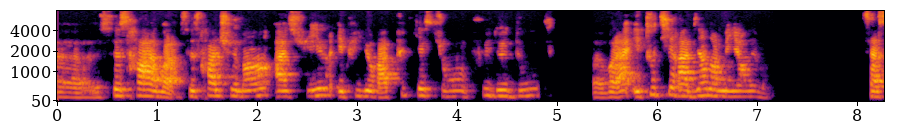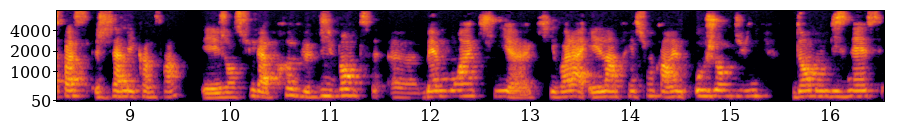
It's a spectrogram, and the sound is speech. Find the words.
euh, ce sera voilà, ce sera le chemin à suivre et puis il y aura plus de questions, plus de doutes, euh, voilà, et tout ira bien dans le meilleur des mondes. Ça se passe jamais comme ça et j'en suis la preuve vivante, euh, même moi qui qui voilà, ai l'impression quand même aujourd'hui dans mon business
